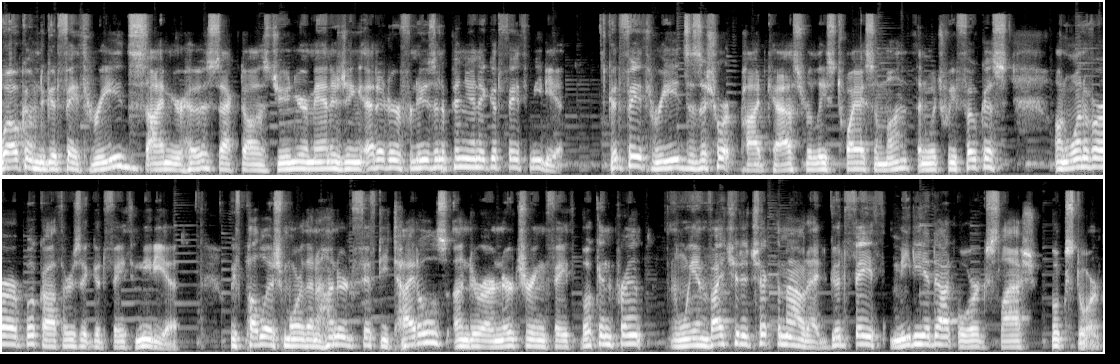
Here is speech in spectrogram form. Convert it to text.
Welcome to Good Faith Reads. I'm your host, Zach Dawes Jr., managing editor for news and opinion at Good Faith Media. Good Faith Reads is a short podcast released twice a month in which we focus on one of our book authors at Good Faith Media. We've published more than 150 titles under our Nurturing Faith book imprint, and we invite you to check them out at goodfaithmedia.org/bookstore.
